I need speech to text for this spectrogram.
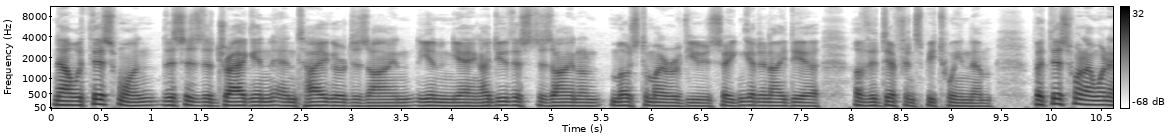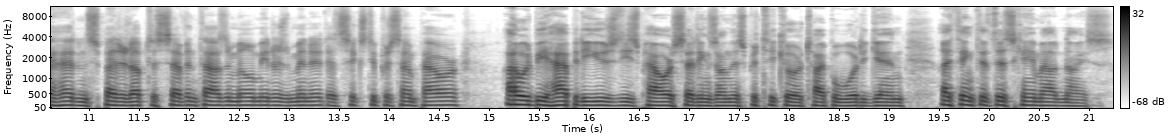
Now with this one, this is the dragon and tiger design, yin and yang. I do this design on most of my reviews so you can get an idea of the difference between them. But this one I went ahead and sped it up to 7,000 millimeters a minute at 60% power. I would be happy to use these power settings on this particular type of wood again. I think that this came out nice.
